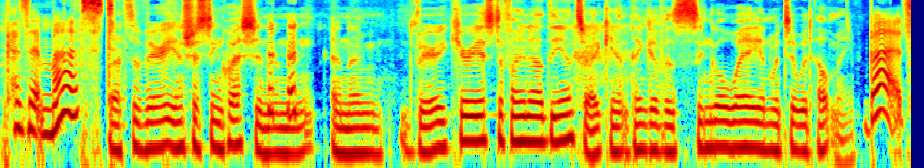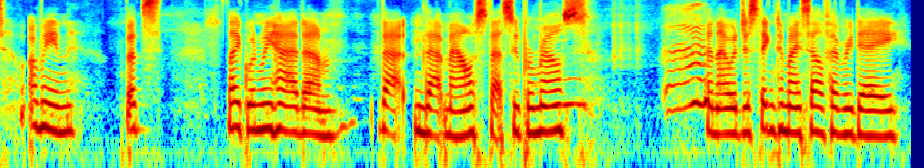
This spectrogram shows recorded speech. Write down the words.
Because it must. That's a very interesting question, and and I'm very curious to find out the answer. I can't think of a single way in which it would help me. But I mean, that's like when we had um, that that mouse, that super mouse, and I would just think to myself every day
